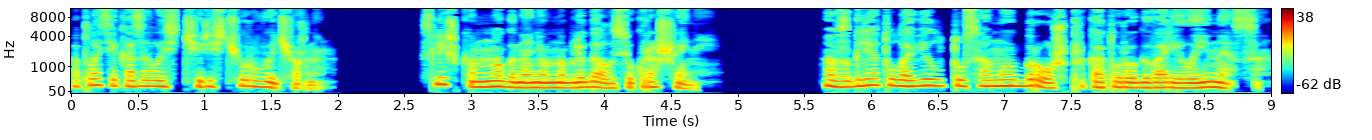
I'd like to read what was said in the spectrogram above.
а платье казалось чересчур вычурным. Слишком много на нем наблюдалось украшений. Взгляд уловил ту самую брошь, про которую говорила Инесса.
